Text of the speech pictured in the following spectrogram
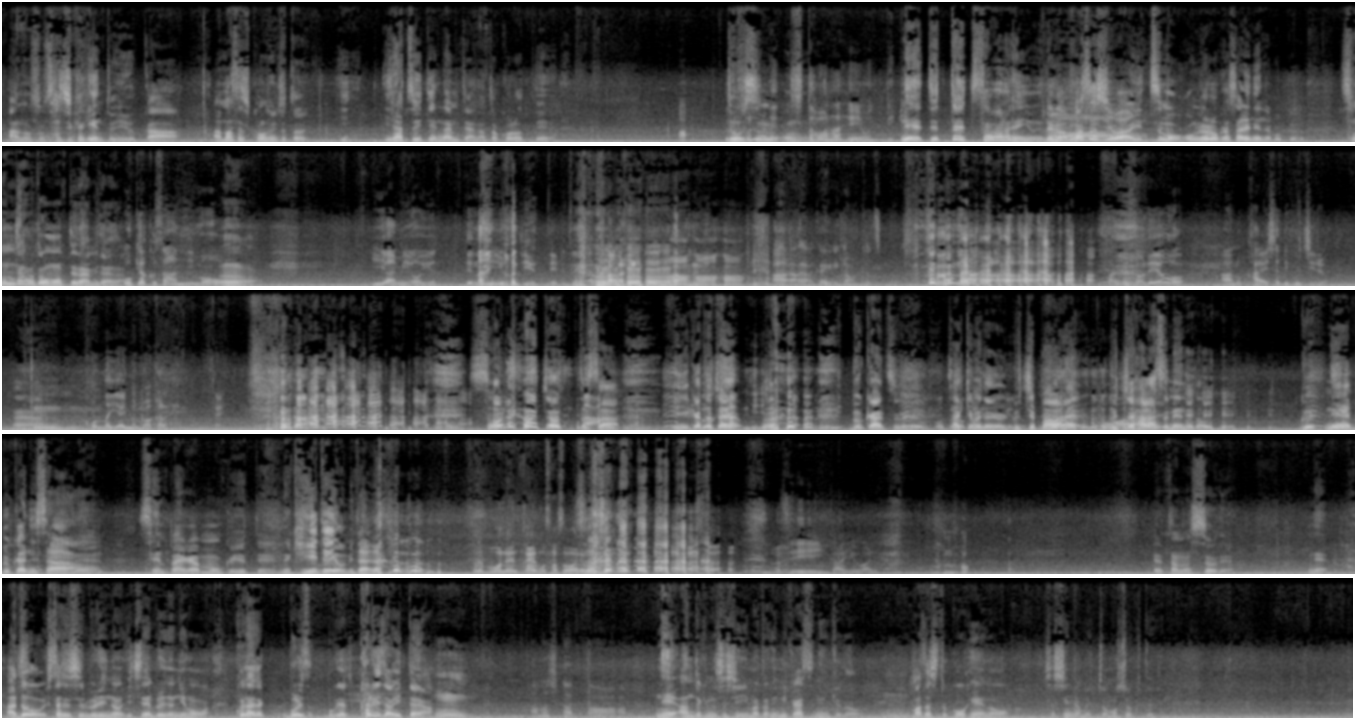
あのそのさじ加減というかあまさしこの人にちょっといイラついてんなみたいなところってあどうすんの？うん。伝わらへんようにできる。ね絶対伝わらへんよね。だからまさしはいつも驚かされんねんだ僕。そんなこと思ってないみたいな。お客さんにもうん。嫌味を言ってってないように言ってるというかあはあああいかん気をつけてそれをあの会社で愚痴るあううんこんな嫌味分からへんみたいなそれはちょっとさ言い方ちゃう部下っつうさっきも言ったけど愚痴パワー愚痴ハラスメントぐね部下にさ、ね先輩が文句言って「ね聞いてよ」みたいなそれ忘年会も誘われました 全員から言われた。もう。いや楽しそうだよ。ね。あどう？久しぶりの1年ぶりの日本は。この間ボリス僕たち軽井沢行ったやん。うん。楽しかった。ねあの時の写真またね見返すねんけどうん。またしと公平の写真がめっちゃ面白くて。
